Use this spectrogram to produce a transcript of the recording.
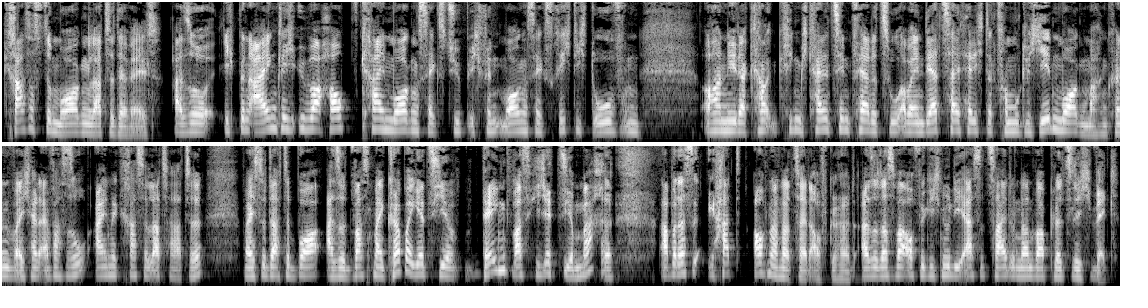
krasseste Morgenlatte der Welt. Also ich bin eigentlich überhaupt kein Morgensex-Typ. Ich finde Morgensex richtig doof und oh nee, da kriegen mich keine zehn Pferde zu. Aber in der Zeit hätte ich das vermutlich jeden Morgen machen können, weil ich halt einfach so eine krasse Latte hatte. Weil ich so dachte, boah, also was mein Körper jetzt hier denkt, was ich jetzt hier mache. Aber das hat auch nach einer Zeit aufgehört. Also das war auch wirklich nur die erste Zeit und dann war plötzlich weg.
